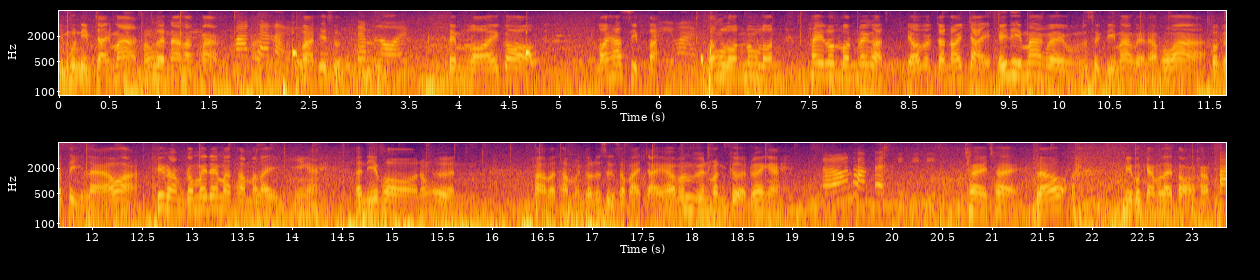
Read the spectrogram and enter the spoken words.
อิ่มบุญอิ่มใจมากน้องเอิญน่ารักมาก มากแค่ไหน มากที่สุด เต็มร้อย เต็มร้อยก็ร้อยห้าสิบไปดีมากต้องล้นต้องล้น ให้ลดล้นไว้ก่อน เดี๋ยวแบบจะน้อยใจเฮ้ยดีมากเลย ผมรู้สึกดีมากเลยนะ เพราะว่าปกติแล้วอะ พี่แฟมก็ไม่ได้มาทำอะไรอย่างนี้ไง อันนี้พอน้องเอิญพามาทำมันก็รู้สึกสบายใจครับ มันเป็นวันเกิดด้วยไง เราต้องทำแต่สิ่งดีใช่ใช่ แล้วมีโปรแกรมอะไรต่อครับๆไป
